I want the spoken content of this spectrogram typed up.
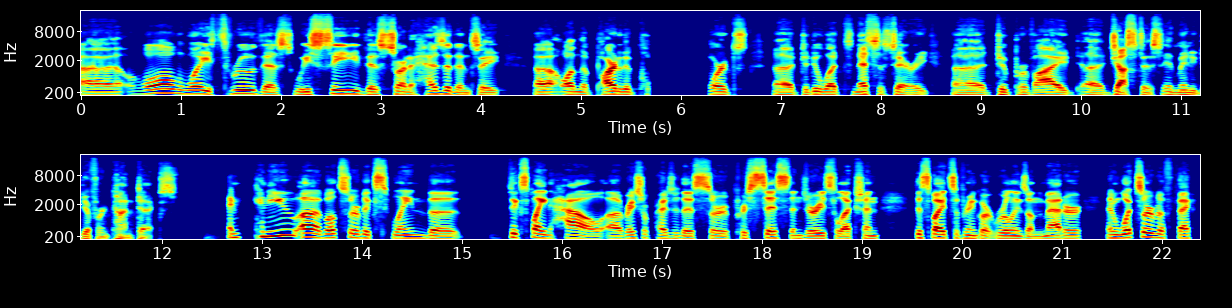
Uh, all the way through this, we see this sort of hesitancy uh, on the part of the courts to do what's necessary to provide justice in many different contexts. And can you uh, both sort of explain the to explain how uh, racial prejudice sort of persists in jury selection despite Supreme Court rulings on the matter, and what sort of effect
